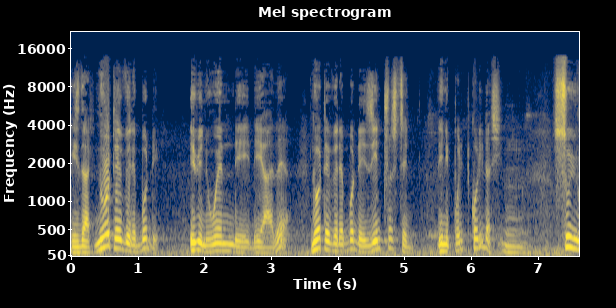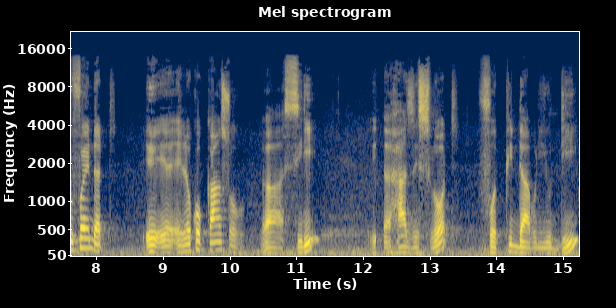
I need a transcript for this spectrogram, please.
is that not everybody, even when they, they are there, not everybody is interested in political leadership. Mm. So you'll find that a, a local council uh, city uh, has a slot for PWD,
